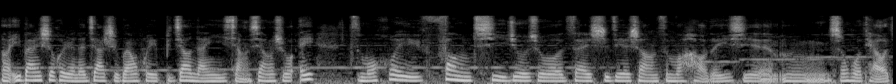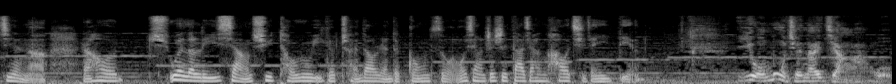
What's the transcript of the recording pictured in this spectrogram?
呃，一般社会人的价值观会比较难以想象，说，哎，怎么会放弃？就是说，在世界上这么好的一些嗯生活条件啊，然后去为了理想去投入一个传道人的工作，我想这是大家很好奇的一点。以我目前来讲啊，我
